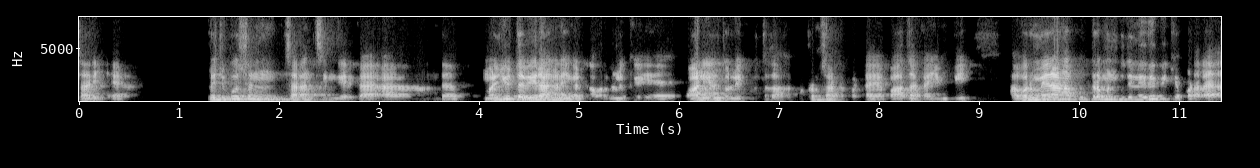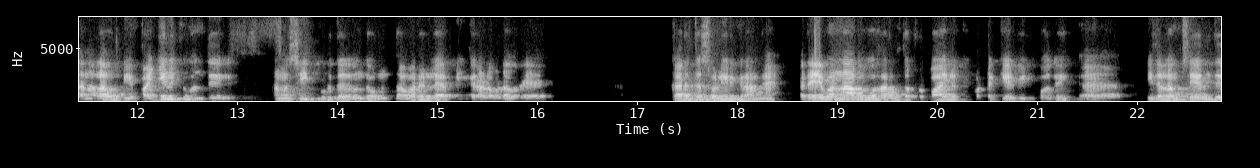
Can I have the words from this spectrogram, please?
சாரி பிரிஜுபூஷன் சரண் சிங் இருக்க அந்த மல்யுத்த வீராங்கனைகள் அவர்களுக்கு பாலியல் தொல்லை கொடுத்ததாக குற்றம் சாட்டப்பட்ட பாஜக எம்பி அவர் மேலான குற்றம் என்பது நிரூபிக்கப்படல. அதனால அவருடைய பையனுக்கு வந்து நம்ம சீட் கொடுத்தது வந்து ஒன்றும் தவறு இல்லை அப்படிங்கிற அளவுல ஒரு கருத்தை சொல்லியிருக்கிறாங்க. ரேவண்ணா விவகாரம் தொடர்பாக எழுப்பப்பட்ட கேள்வியின் போது இதெல்லாம் சேர்ந்து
